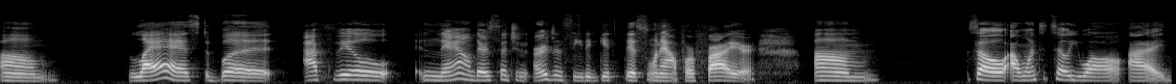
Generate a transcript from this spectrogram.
um, last, but I feel now there's such an urgency to get this one out for fire. Um, so I want to tell you all, I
